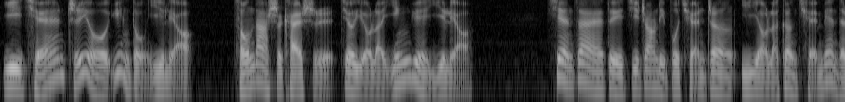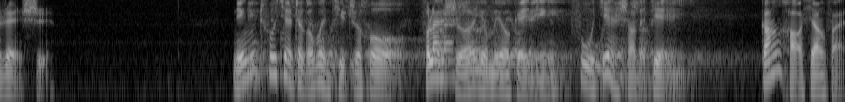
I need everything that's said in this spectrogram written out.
以前只有运动医疗，从那时开始就有了音乐医疗。现在对肌张力不全症已有了更全面的认识。您出现这个问题之后，弗莱舍有没有给您复健上的建议？刚好相反，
